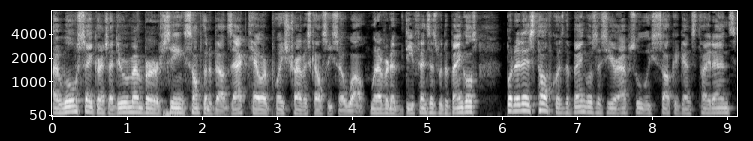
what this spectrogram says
I will say, Grinch, I do remember seeing something about Zac Taylor plays Travis Kelce so well, whatever the defense is with the Bengals. But it is tough because the Bengals this year absolutely suck against tight ends.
